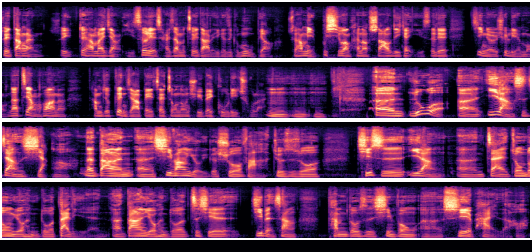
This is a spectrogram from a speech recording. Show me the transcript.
所以当然，所以对他们来讲，以色列才是他们最大的一个这个目标。所以他们也不希望看到沙乌地跟以色列进而去联盟。那这样的话呢，他们就更加被在中东区被孤立出来。嗯嗯嗯。呃，如果呃伊朗是这样想啊，那当然呃西方有一个说法，就是说其实伊朗嗯、在中东有很多代理人啊、当然有很多这些基本上他们都是信奉呃什叶派的哈。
